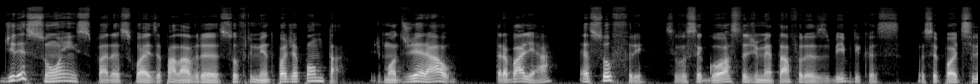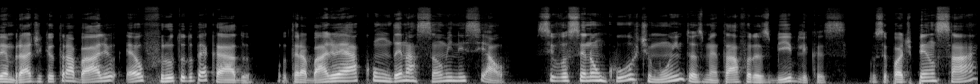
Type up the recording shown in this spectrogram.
direções para as quais a palavra sofrimento pode apontar. De modo geral, trabalhar é sofrer. Se você gosta de metáforas bíblicas, você pode se lembrar de que o trabalho é o fruto do pecado. O trabalho é a condenação inicial. Se você não curte muito as metáforas bíblicas, você pode pensar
